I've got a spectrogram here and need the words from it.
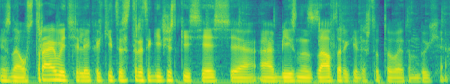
не знаю, устраиваете ли какие-то стратегические сессии, а, бизнес-завтраки или что-то в этом духе?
